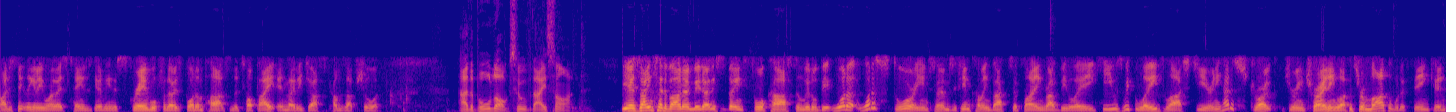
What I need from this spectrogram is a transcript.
I just think they're going to be one of those teams that's going to be in the scramble for those bottom parts of the top eight, and maybe just comes up short. Are the Bulldogs? Who have they signed? Yeah, Zane Tetevano, Mido, this has been forecast a little bit. What a what a story in terms of him coming back to playing rugby league. He was with Leeds last year and he had a stroke during training. Like it's remarkable to think and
